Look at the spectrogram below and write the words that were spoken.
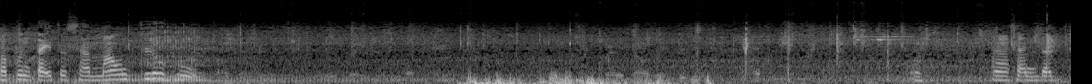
Papunta ito sa Mount Luho. Nasandad. Ayan,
